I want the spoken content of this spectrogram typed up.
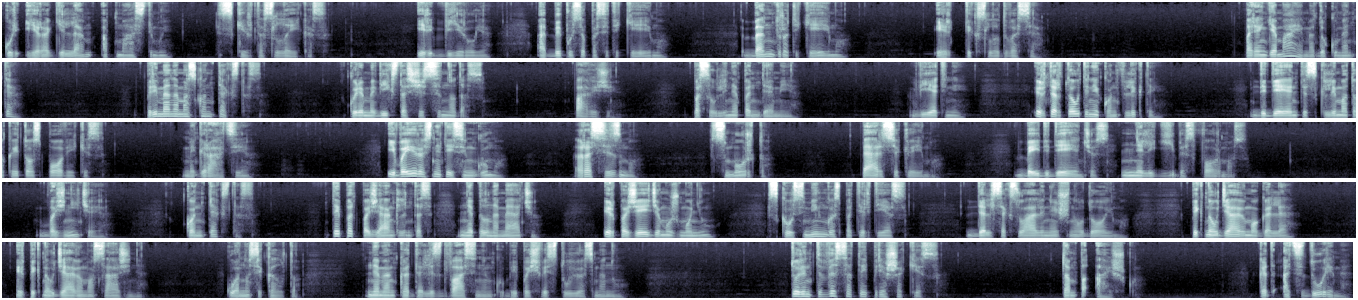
kur yra giliam apmąstymui skirtas laikas ir vyrauja abipusio pasitikėjimo, bendro tikėjimo ir tikslo dvasia. Parengiamajame dokumente primenamas kontekstas, kuriame vyksta šis sinodas. Pavyzdžiui, pasaulinė pandemija, vietiniai ir tarptautiniai konfliktai, didėjantis klimato kaitos poveikis, migracija, įvairios neteisingumo, rasizmo, smurto, persekiojimo bei didėjančios neligybės formos. Bažnyčioje kontekstas taip pat paženklintas nepilnamečių ir pažeidžiamų žmonių skausmingos patirties dėl seksualinio išnaudojimo, piknaudžiavimo gale ir piknaudžiavimo sąžinę, kuo nusikalto nemenka dalis dvasininkų bei pašvestųjų asmenų. Turint visą tai prieš akis, tampa aišku, kad atsidūrėme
